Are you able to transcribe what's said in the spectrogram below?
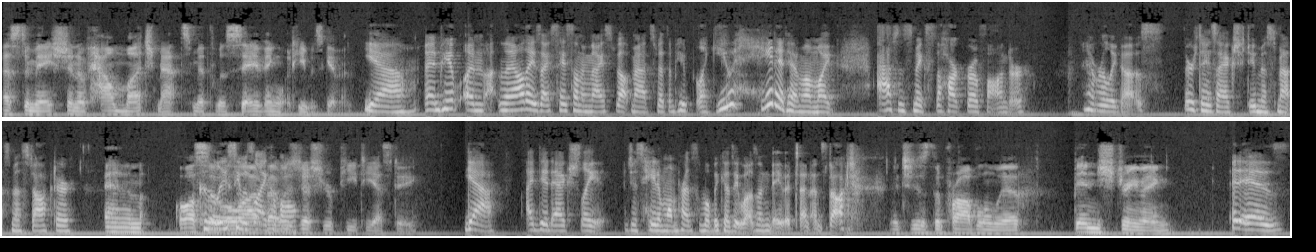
estimation of how much Matt Smith was saving what he was given. Yeah, and people and nowadays I say something nice about Matt Smith, and people are like you hated him. I'm like, absence makes the heart grow fonder. It really does. There's days I actually do miss Matt Smith's Doctor. And also, at least he was of that likable. was just your PTSD, Yeah, I did actually just hate him on principle because he wasn't David Tennant's Doctor. which is the problem with binge streaming. It is.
